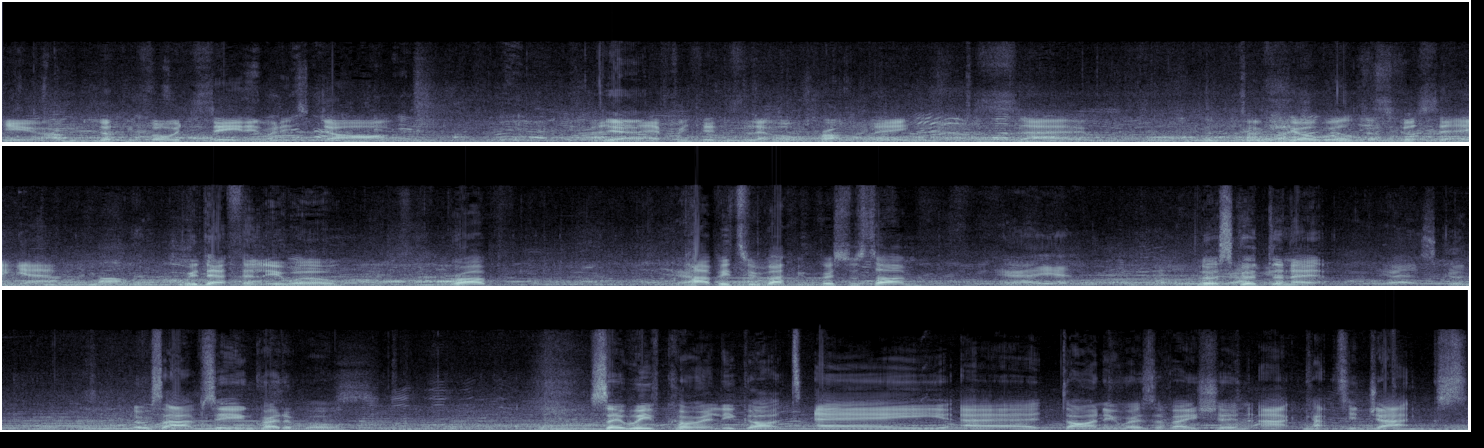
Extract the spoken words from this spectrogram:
cute. I'm looking forward to seeing it when it's dark and Yeah. everything's lit up properly. So I'm sure we'll discuss it again. We definitely will. Rob, happy to be back at Christmas time? Yeah, yeah. Looks good, doesn't it? Yeah, it's good. Looks absolutely incredible. So we've currently got a uh, dining reservation at Captain Jack's,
